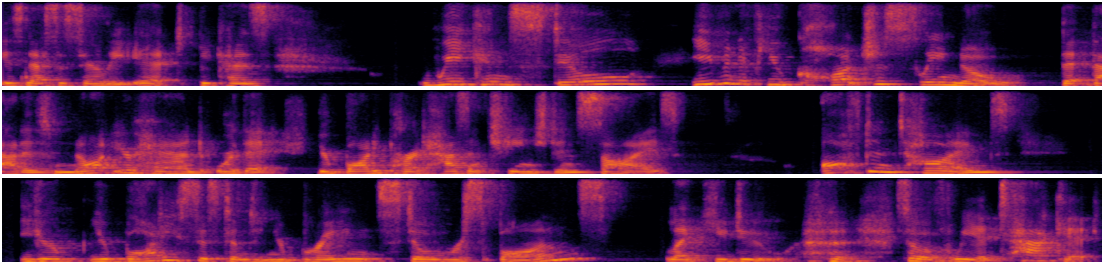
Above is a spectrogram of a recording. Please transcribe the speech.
is necessarily it because we can still even if you consciously know that that is not your hand or that your body part hasn't changed in size oftentimes your your body systems and your brain still responds like you do. so if we attack it,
